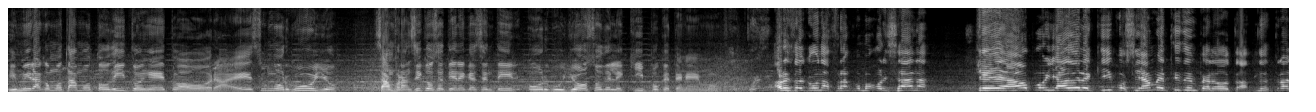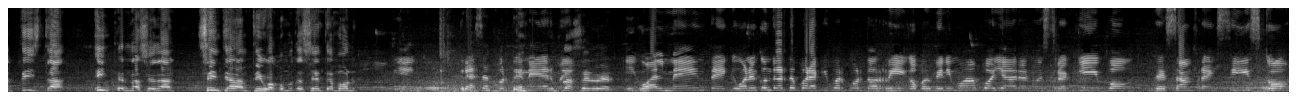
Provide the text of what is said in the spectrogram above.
Y mira cómo estamos toditos en esto ahora. Es un orgullo. San Francisco se tiene que sentir orgulloso del equipo que tenemos. Ahora estoy con una franco macorizana que ha apoyado el equipo, se ha metido en pelota. Nuestra artista internacional, Cintia la Antigua. ¿Cómo te sientes, amor? Bien, gracias por tenerme. Un placer verte. Igualmente, qué bueno encontrarte por aquí, por Puerto Rico. Pues vinimos a apoyar a nuestro equipo de San Francisco,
